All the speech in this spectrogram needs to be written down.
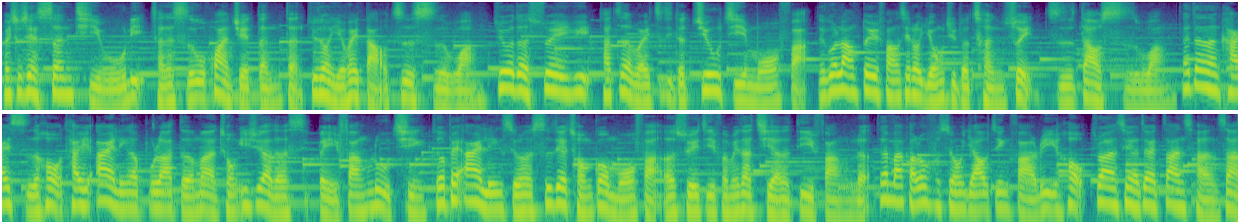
会出现身体无力、产生食物幻觉等等，最终也会导致死亡。最后的睡欲，他认为自己的究极魔法能够让对方陷入永久的沉睡，直到死亡。在战争开始后，他与艾琳和布拉德曼从伊叙亚的北方入侵，之后被艾琳使用了世界重构魔法，而随即分配到其他的地方了。在马卡洛夫使用妖精法律后，突然现在在战场上，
